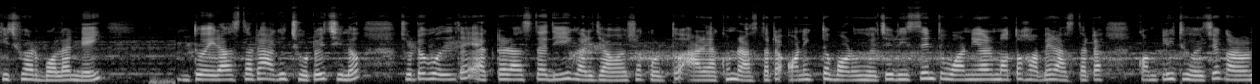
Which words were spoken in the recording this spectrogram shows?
কিছু আর বলার নেই। তো এই রাস্তাটা আগে ছোটই ছিল। ছোট বলতে একটা রাস্তা দিয়েই গাড়ি যাওয়া আসা করতো। আর এখন রাস্তাটা অনেকটা বড় হয়েছে। রিসেন্ট ওয়ান ইয়ার মতো হবে রাস্তাটা কমপ্লিট হয়েছে। কারণ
